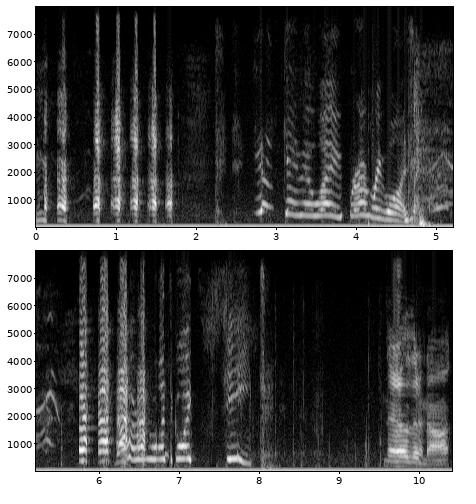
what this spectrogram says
You just gave it away for everyone! now everyone's going cheat! no, they're not.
